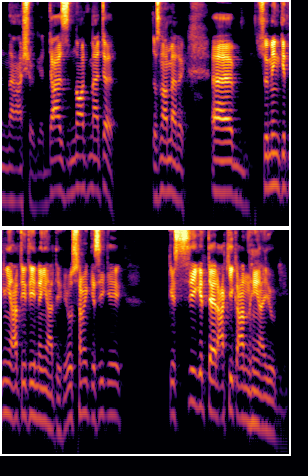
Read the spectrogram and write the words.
नाश हो गया। Does not matter does not matter swimming कितनी आती थी, नहीं आती थी। उस समय किसी की किसी की तैराकी काम नहीं आई होगी।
